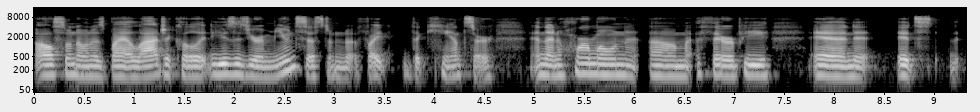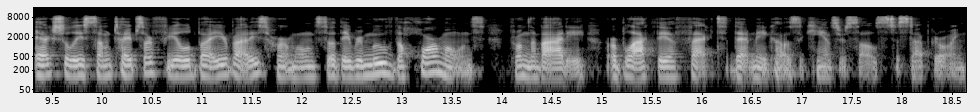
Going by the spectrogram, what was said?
also known as biological. It uses your immune system to fight the cancer. And then hormone um, therapy, and it's actually some types are fueled by your body's hormones. So, they remove the hormones from the body or block the effect that may cause the cancer cells to stop growing.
